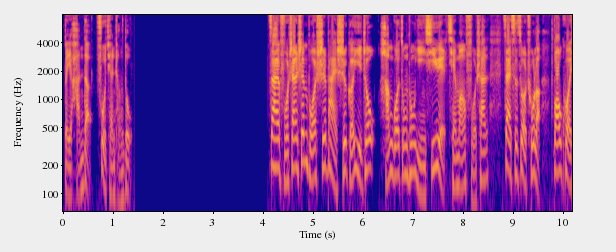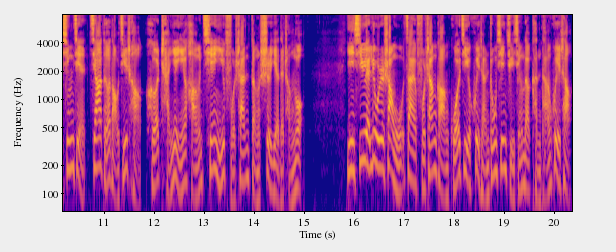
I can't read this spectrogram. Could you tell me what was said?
北韩的父权程度。在釜山申博失败时隔一周，韩国总统尹锡悦前往釜山，再次做出了包括兴建加德岛机场和产业银行迁移釜山等事业的承诺。尹锡悦六日上午在釜山港国际会展中心举行的恳谈会上，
